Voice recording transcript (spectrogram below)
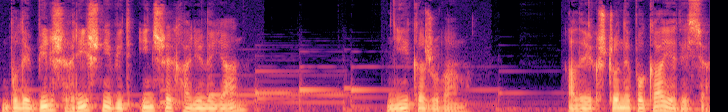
були більш грішні від інших галілеян? Ні, кажу вам. Але якщо не покаєтеся,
